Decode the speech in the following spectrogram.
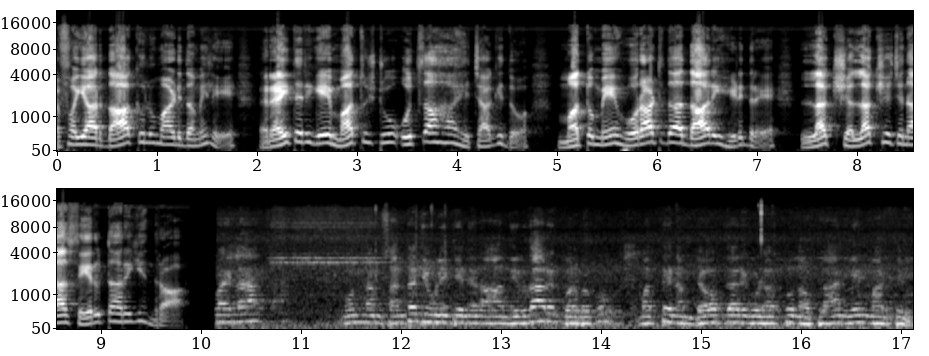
ಎಫ್ಐಆರ್ ದಾಖಲು ಮಾಡಿದ ಮೇಲೆ ರೈತರಿಗೆ ಮತ್ತಷ್ಟು ಉತ್ಸಾಹ ಹೆಚ್ಚಾಗಿದ್ದು, ಮತ್ತೊಮ್ಮೆ ಹೋರಾಟದ ದಾರಿ ಹಿಡಿದ್ರೆ ಲಕ್ಷ ಲಕ್ಷ ಜನ ಸೇರುತ್ತಾರೆ ಎಂದರು. ಮುಂದೆ ನಮ್ಮ ಸಂತತಿ ಉಳಿತೇನೆ ಆ ನಿರ್ಧಾರಕ್ಕೆ ಬರಬೇಕು, ಮತ್ತೆ ನಮ್ಮ ಜವಾಬ್ದಾರಿಗಳು ಹತ್ತು ನಾವು ಪ್ಲಾನ್ ಏನು ಮಾಡ್ತೀವಿ.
